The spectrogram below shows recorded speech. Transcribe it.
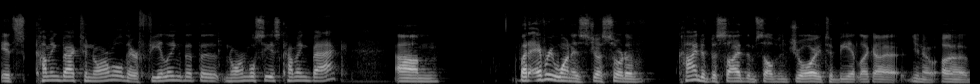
it's coming back to normal. They're feeling that the normalcy is coming back, um, but everyone is just sort of kind of beside themselves in joy to be at like a you know a,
